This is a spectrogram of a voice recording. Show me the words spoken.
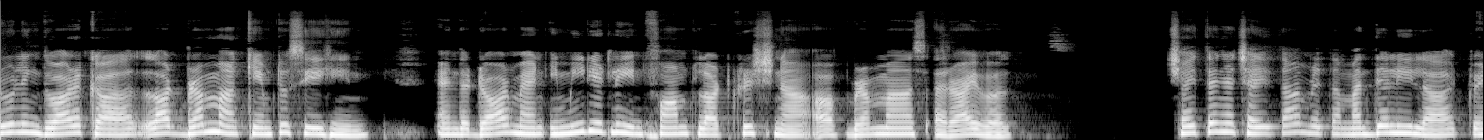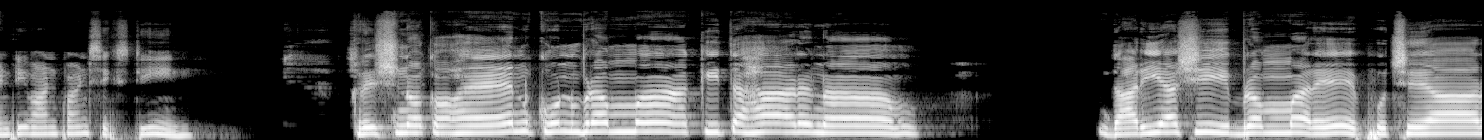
ruling Dwarka, Lord Brahma came to see him. and the doorman immediately informed Lord Krishna of Brahma's arrival. Chaitanya Charitamrita Madhya Leela 21.16 কৃষ্ণ কহেন কোন ব্রহ্মা কি তাহার নাম দাঁড়িয়াসি ব্রহ্মারে পুছে আর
